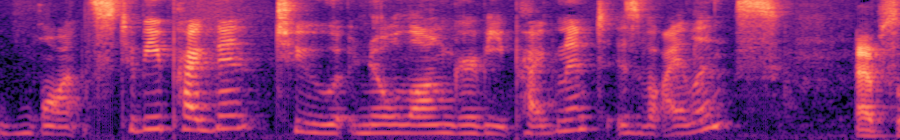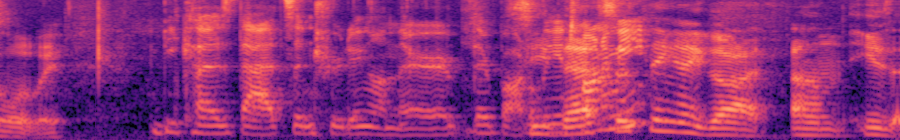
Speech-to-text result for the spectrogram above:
wants to be pregnant to no longer be pregnant is violence Absolutely. Because that's intruding on their their bodily See, that's autonomy the thing I got. Um, is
